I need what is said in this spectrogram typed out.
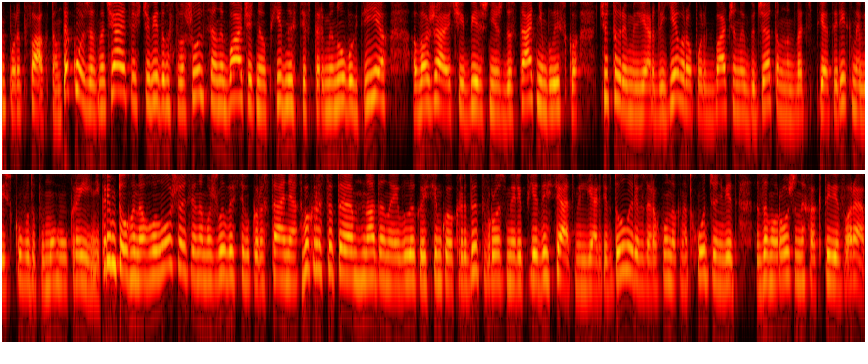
ФРН перед фактом. Також зазначається, що відомство Шольца не бачить необхідності в термінових діях, вважаючи більш ніж достатні близько 4 мільярди євро, передбачених бюджетом на 25 рік на військову допомогу Україні. Крім того, наголошується на можливості використання використати наданий великою сімкою кредит в розмірі 50 мільярдів доларів за рахунок надходжень від заморожених активів РФ.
